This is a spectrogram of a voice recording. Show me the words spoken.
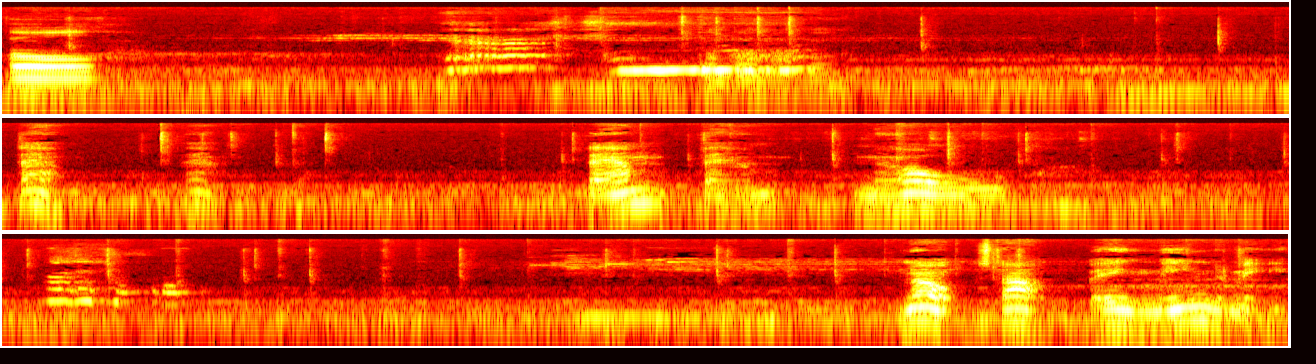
Bull. Boom, boom, boom, boom. Bam. Bam. Bam, bam. No. No, stop being mean to me.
